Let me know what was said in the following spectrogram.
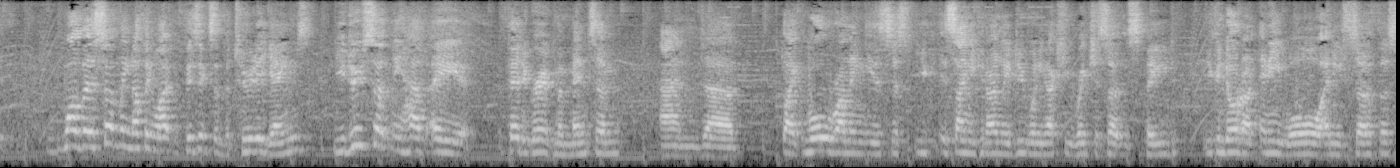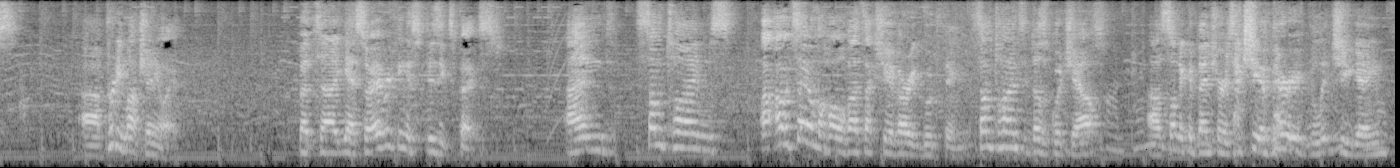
while there's certainly nothing like the physics of the 2D games, you do certainly have a fair degree of momentum and uh, like wall running is just you, is something you can only do when you actually reach a certain speed. You can do it on any wall or any surface, uh, pretty much anyway. But uh, yeah, so everything is physics based, and sometimes I, I would say on the whole that's actually a very good thing. Sometimes it does glitch out. Uh, Sonic Adventure is actually a very glitchy game,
